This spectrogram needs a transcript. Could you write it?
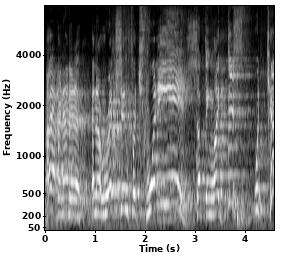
I haven't had a- an erection for 20 years. Something like this would kill.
